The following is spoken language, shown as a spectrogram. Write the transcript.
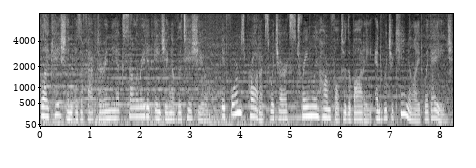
Glycation is a factor in the accelerated aging of the tissue. It forms products which are extremely harmful to the body and which accumulate with age.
